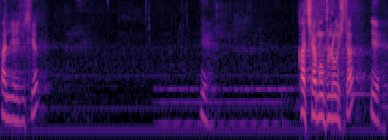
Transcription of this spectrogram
반주해 주세요. 예. 같이 한번 불러봅시다. 예.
